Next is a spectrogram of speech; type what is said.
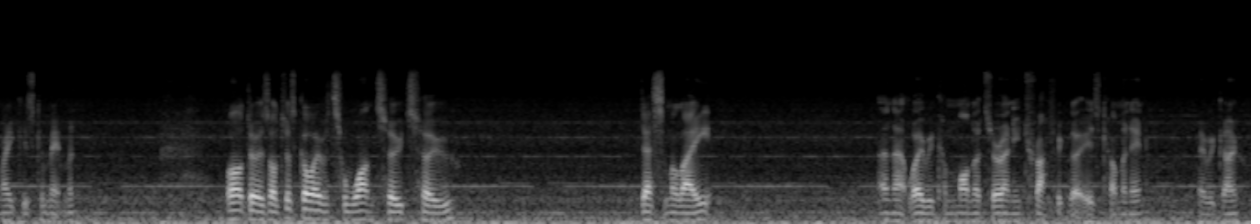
make his commitment. What I'll do is I'll just go over to 122 decimal 8 and that way we can monitor any traffic that is coming in. There we go.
